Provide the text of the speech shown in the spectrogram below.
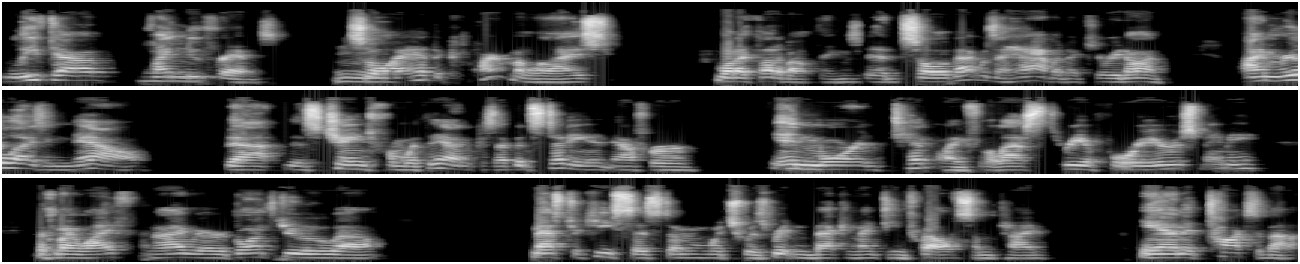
leave town, find mm. new friends. Mm. So I had to compartmentalize what I thought about things. And so that was a habit I carried on. I'm realizing now that this change from within because I've been studying it now for in more intently for the last three or four years, maybe with my wife and I. We were going through uh, Master Key System, which was written back in 1912 sometime. And it talks about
